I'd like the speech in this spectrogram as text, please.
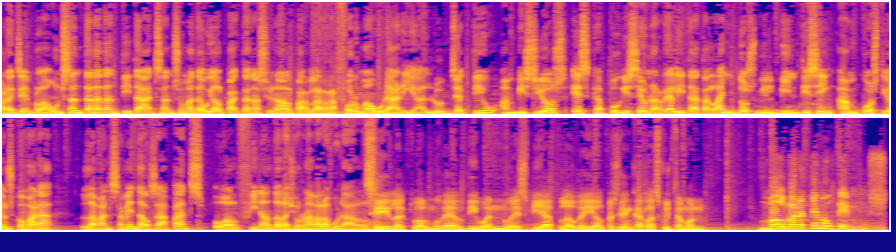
Per exemple, un centenar d'entitats s'han sumat avui al Pacte Nacional per la Reforma Horària. L'objectiu, ambiciós, és que pugui ser una realitat en l'any 2025, amb qüestions com ara l'avançament dels àpats o el final de la jornada laboral. Sí, l'actual model, diuen, no és viable, ho deia el president Carles Puigdemont. Malbaratem el temps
